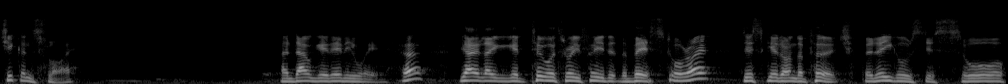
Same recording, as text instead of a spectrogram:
Chickens fly and don't get anywhere. Huh? Yeah, they can get two or three feet at the best, all right? Just get on the perch. But eagles just soar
